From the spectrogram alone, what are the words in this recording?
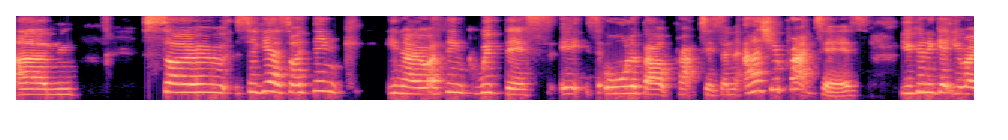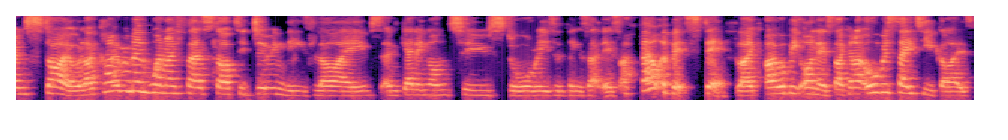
Um so so yeah so i think you know i think with this it's all about practice. And as you practice you're going to get your own style. Like I remember when I first started doing these lives and getting onto stories and things like this, I felt a bit stiff. Like I will be honest, like, and I always say to you guys,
